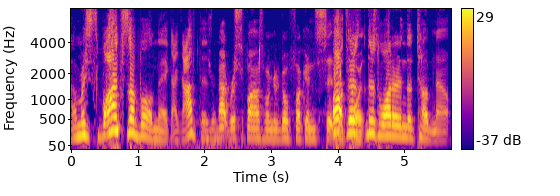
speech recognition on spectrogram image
I'm responsible, Nick. I got this. You're not responsible. I'm gonna go fucking sit in Oh, the there's toilet. there's water in the tub now.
